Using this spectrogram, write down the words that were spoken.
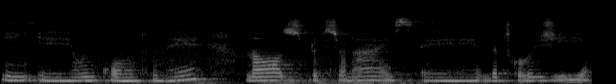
em, é, ao encontro, né? Nós, os profissionais é, da psicologia,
